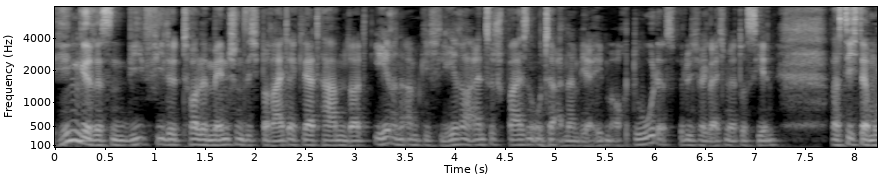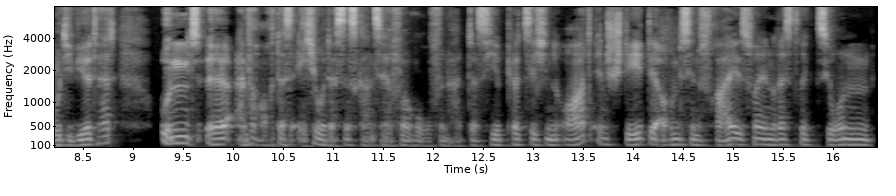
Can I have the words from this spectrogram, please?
hingerissen, wie viele tolle Menschen sich bereit erklärt haben, dort ehrenamtlich Lehrer einzuspeisen, unter anderem ja eben auch du. Das würde mich ja gleich mal interessieren, was dich da motiviert hat. Und äh, einfach auch das Echo, das das Ganze hervorgerufen hat, dass hier plötzlich ein Ort entsteht, der auch ein bisschen frei ist von den Restriktionen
